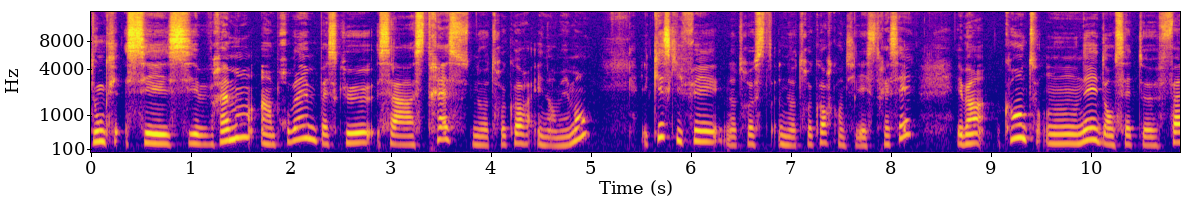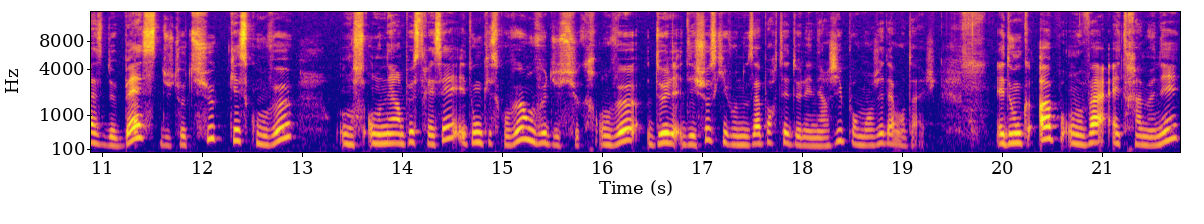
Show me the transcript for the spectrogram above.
donc c'est vraiment un problème parce que ça stresse notre corps énormément. Et qu'est-ce qui fait notre, notre corps quand il est stressé? Eh bien, quand on est dans cette phase de baisse du taux de sucre, qu'est-ce qu'on veut? On, est un peu stressé et donc qu'est-ce qu'on veut? On veut du sucre. On veut des choses qui vont nous apporter de l'énergie pour manger davantage. Et donc hop, on va être amené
